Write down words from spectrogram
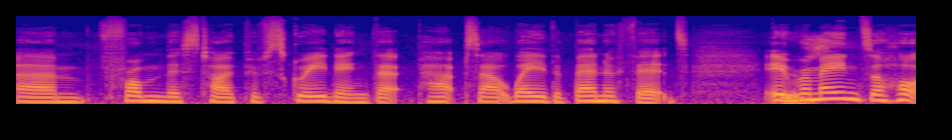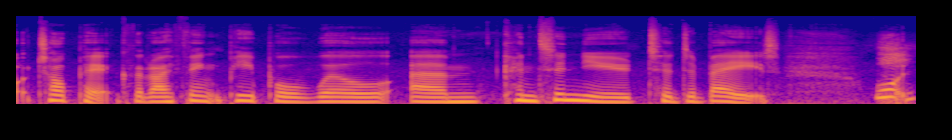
um, from this type of screening that perhaps outweigh the benefits, it yes. remains a hot topic that I think people will um, continue to debate. What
